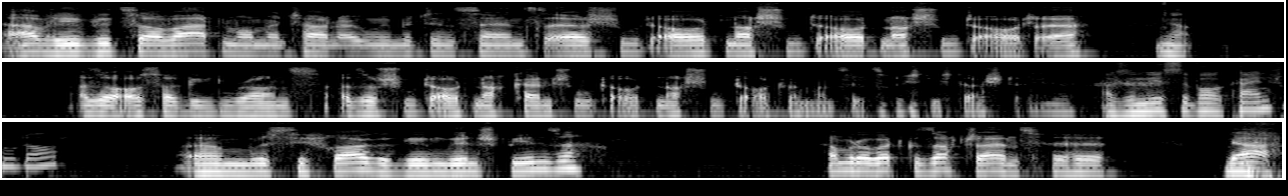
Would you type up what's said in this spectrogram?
Ja, wie, wie zu erwarten momentan irgendwie mit den Saints, äh, Shootout nach Shootout nach Shootout, äh. Ja. Also außer gegen Browns. Also Shootout nach kein Shootout nach Shootout, wenn man es jetzt richtig darstellen will. Also nächste Woche kein Shootout? Ähm, ist die Frage, gegen wen spielen sie? Haben wir doch gerade gesagt, Giants. ja,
